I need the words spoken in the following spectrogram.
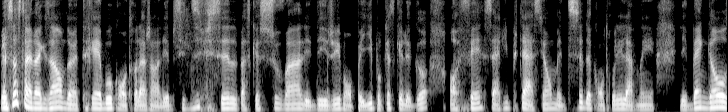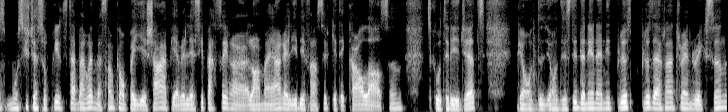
Mais ça, c'est un exemple d'un très beau contrat d'agent libre. C'est difficile parce que souvent, les DG vont payer pour qu'est-ce que le gars a fait, sa réputation, mais difficile de contrôler l'avenir. Les Bengals, moi aussi, j'étais surpris. Du tabarouette, il me semble qu'ils ont payé cher puis ils avaient laissé partir leur meilleur allié défensif qui était Carl Lawson du côté des Jets. Puis ils ont décidé de donner une année de plus, plus d'argent à Trent Rickson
